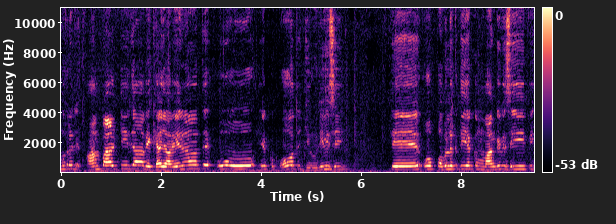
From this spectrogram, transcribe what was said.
ਮਤਲਬ ਜੇ ਆਮ ਪਾਰਟੀ ਦਾ ਵੇਖਿਆ ਜਾਵੇ ਨਾ ਤੇ ਉਹ ਇੱਕ ਬਹੁਤ ਜ਼ਰੂਰੀ ਵੀ ਸੀ। ਤੇ ਉਹ ਪਬਲਿਕ ਦੀ ਇੱਕ ਮੰਗ ਵੀ ਸੀ ਵੀ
